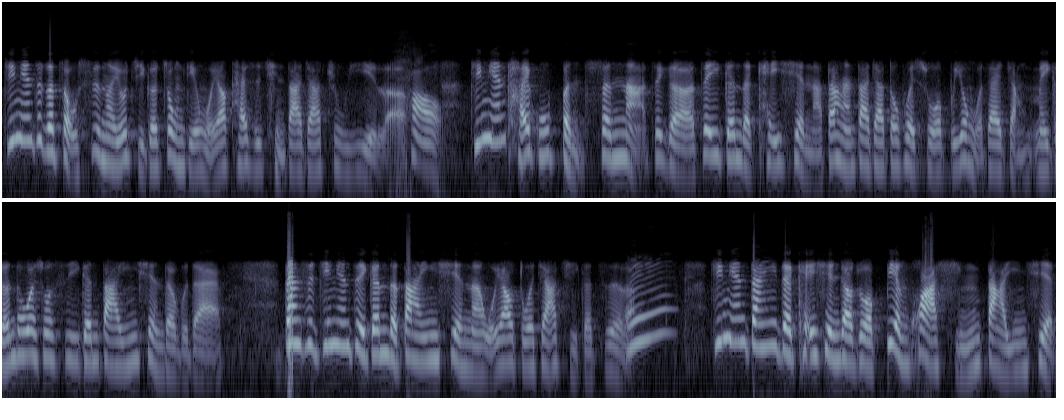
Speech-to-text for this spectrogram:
今天这个走势呢，有几个重点，我要开始请大家注意了。好，今天台股本身呐、这个这一根的 K 线呐、当然大家都会说，不用我再讲，每个人都会说是一根大阴线，对不对？但是今天这根的大阴线呢，我要多加几个字了。嗯，今天单一的 K 线叫做变化型大阴线，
